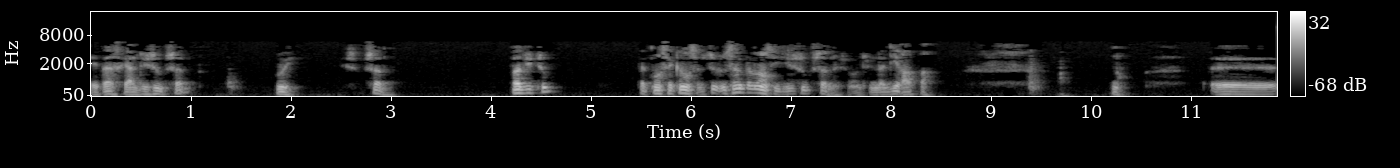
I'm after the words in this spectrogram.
Et Pascal, tu soupçonnes Oui, je soupçonne. Pas du tout. La conséquence, simplement si tu soupçonnes, tu ne la diras pas. Euh,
